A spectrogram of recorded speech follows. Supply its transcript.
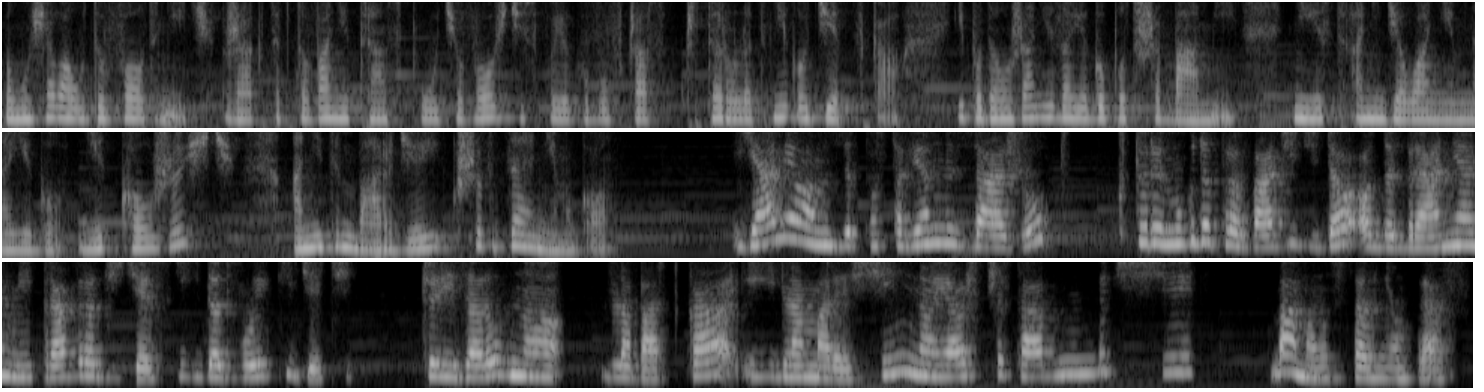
bo musiała udowodnić, że akceptowanie transpłciowości swojego wówczas czteroletniego dziecka i podążanie za jego potrzebami nie jest ani działaniem na jego niekorzyść, ani tym bardziej krzywdzeniem go. Ja miałam postawiony zarzut, który mógł doprowadzić do odebrania mi praw rodzicielskich do dwójki dzieci, czyli zarówno dla Bartka i dla Marysi, no ja już przestałabym być mamą z pełnią praw.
